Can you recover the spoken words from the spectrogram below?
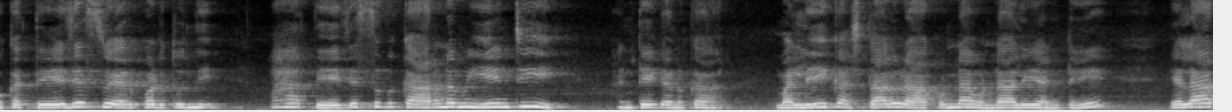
ఒక తేజస్సు ఏర్పడుతుంది. ఆ తేజస్సుకు కారణం ఏంటి? అంటే కనుక మళ్ళీ కష్టాలు రాకుండా ఉండాలి అంటే ఎలా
